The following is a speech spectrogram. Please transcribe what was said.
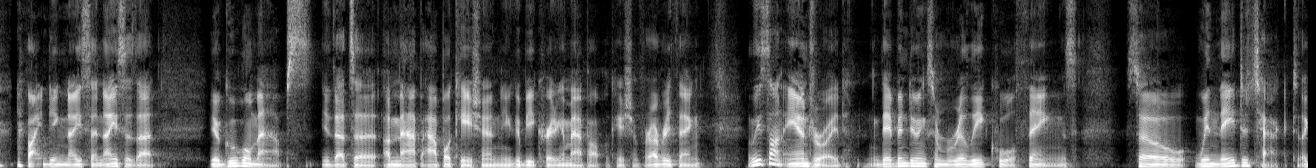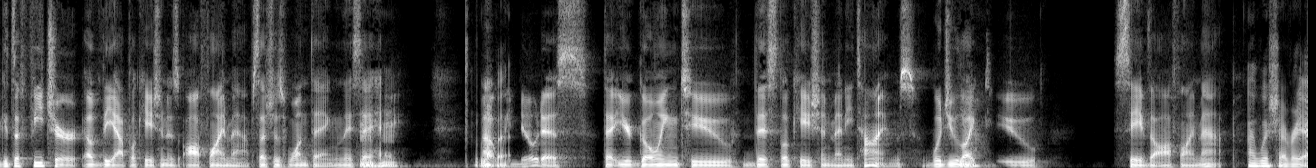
finding nice and nice is that you know Google Maps, that's a, a map application. You could be creating a map application for everything. At least on Android, they've been doing some really cool things. So when they detect, like it's a feature of the application is offline maps. That's just one thing. And they say, mm-hmm. hey, uh, we notice that you're going to this location many times. Would you yeah. like to save the offline map? I wish every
